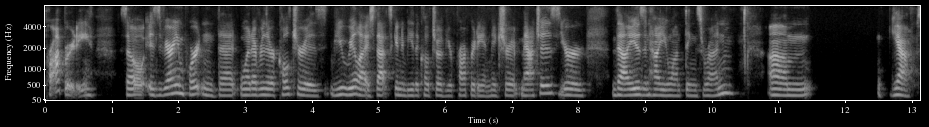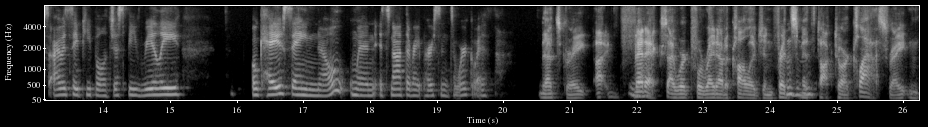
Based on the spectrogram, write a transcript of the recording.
property. So it's very important that whatever their culture is, you realize that's going to be the culture of your property and make sure it matches your values and how you want things run. Um, yeah, so I would say people just be really okay saying no when it's not the right person to work with. That's great. Yeah. FedEx, I worked for right out of college, and Fred Mhm. Smith talked to our class, right? And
